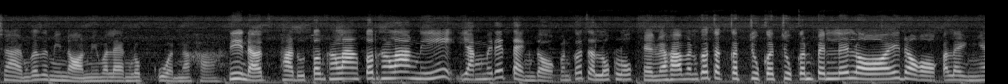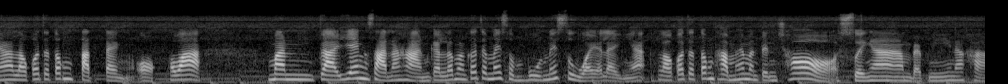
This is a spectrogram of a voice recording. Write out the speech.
ใช่ มันก็จะมีหนอนมีแมลงรบกวนนะคะ นี่เดี๋ยวพาดูต้นข้างล่าง ต้นข้างล่างนี้ ยังไม่ได้แต่งดอกมันก็จะลกๆ เห็นไหมคะ มันก็จะกระจุกกระจุกกันเป็นร้อยๆดอกอะไรอย่างเงี้ย เราก็จะต้องตัดแต่งออก เพราะว่ามันจะแย่งสารอาหารกันแล้วมันก็จะไม่สมบูรณ์ไม่สวยอะไรอย่างเงี้ย เราก็จะต้องทำให้มันเป็นช่อสวยงามแบบนี้นะคะ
